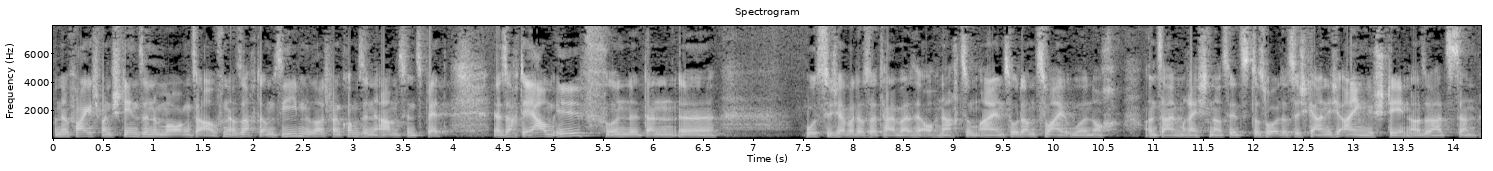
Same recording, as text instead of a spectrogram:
Und dann frage ich, wann stehen Sie denn morgens auf? Und er sagt um sieben. Dann sage ich, wann kommen Sie denn abends ins Bett? Er sagt, ja, um elf. Und dann äh, Wusste ich aber, dass er teilweise auch nachts um eins oder um zwei Uhr noch an seinem Rechner sitzt. Das wollte er sich gar nicht eingestehen. Also hat es dann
